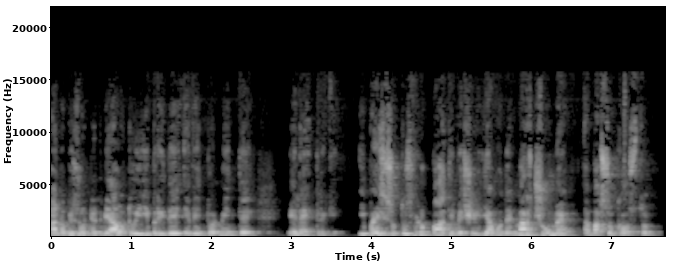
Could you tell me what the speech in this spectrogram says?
hanno bisogno di auto ibride eventualmente elettriche. I paesi sottosviluppati invece gli diamo del marciume a basso costo,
